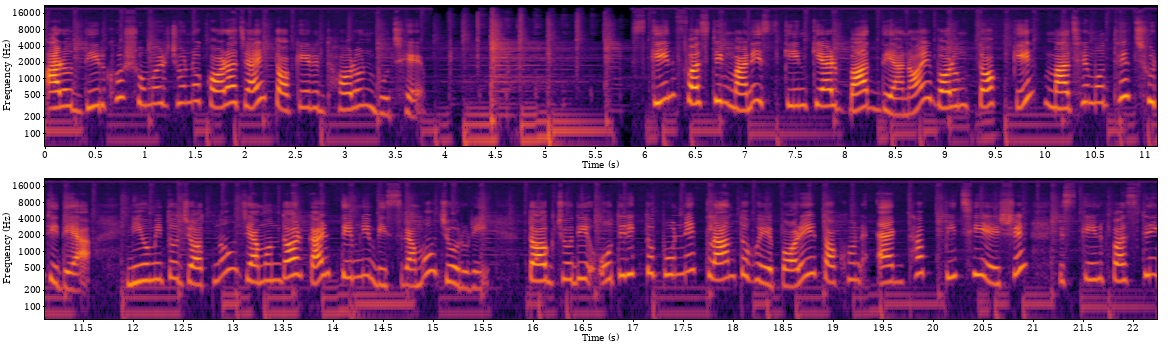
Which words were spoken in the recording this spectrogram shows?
আরও দীর্ঘ সময়ের জন্য করা যায় ত্বকের ধরন বুঝে। স্কিন ফাস্টিং মানে স্কিন কেয়ার বাদ দেয়া নয়, বরং ত্বককে মাঝে মধ্যে ছুটি দেয়া। নিয়মিত যত্ন যেমন দরকার, তেমনি বিশ্রামও জরুরি। ত্বক যদি অতিরিক্ত পণ্যে ক্লান্ত হয়ে পড়ে, তখন এক ধাপ পিছিয়ে এসে স্কিন ফাস্টিং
